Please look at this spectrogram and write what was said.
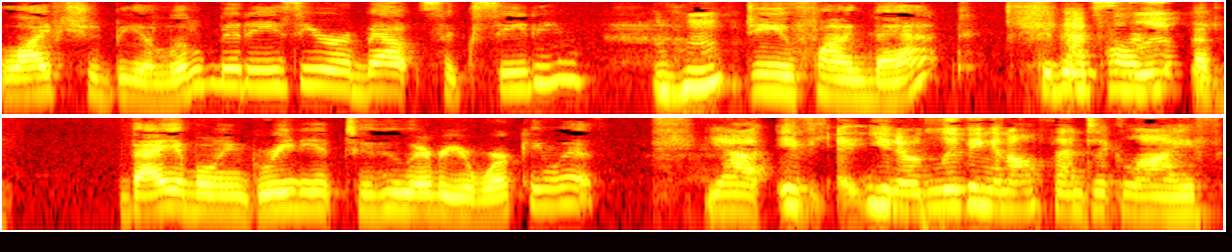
life should be a little bit easier about succeeding. Mm-hmm. Do you find that? to be Absolutely. a valuable ingredient to whoever you're working with? Yeah, if you know, living an authentic life,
